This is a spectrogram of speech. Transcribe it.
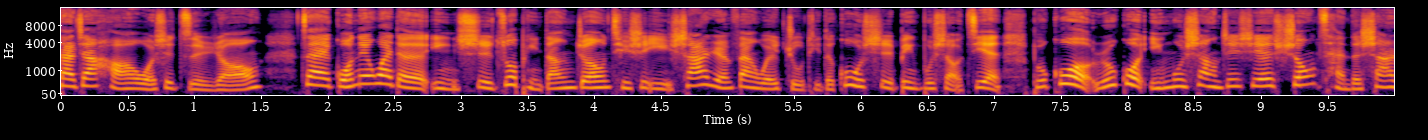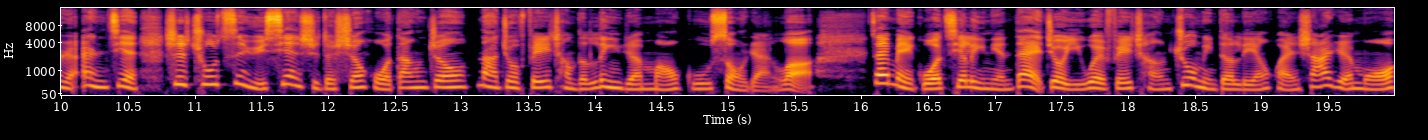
大家好，我是子荣。在国内外的影视作品当中，其实以杀人犯为主题的故事并不少见。不过，如果荧幕上这些凶残的杀人案件是出自于现实的生活当中，那就非常的令人毛骨悚然了。在美国七零年代，就有一位非常著名的连环杀人魔，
